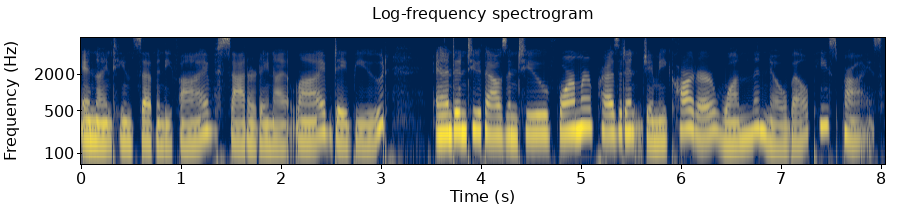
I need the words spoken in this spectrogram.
In 1975, Saturday Night Live debuted. And in 2002, former President Jimmy Carter won the Nobel Peace Prize.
